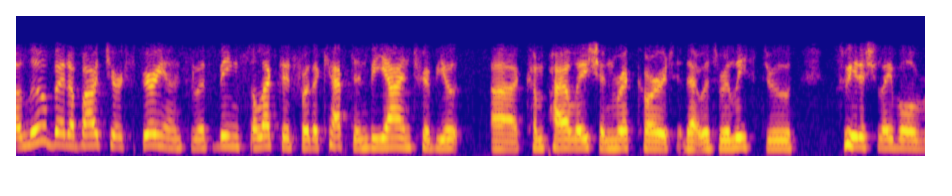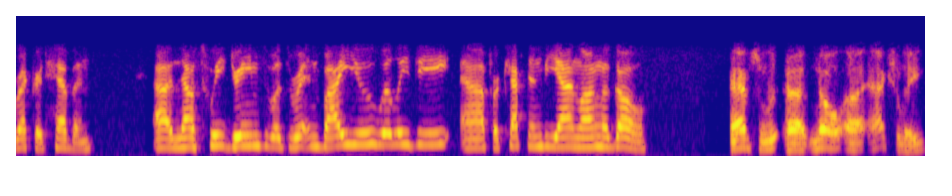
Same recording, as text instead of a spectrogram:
a little bit about your experience with being selected for the Captain Beyond tribute uh, compilation record that was released through Swedish label Record Heaven. Uh, now, Sweet Dreams was written by you, Willie Dee, uh, for Captain Beyond long ago. Absolutely. Uh, no, uh, actually,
